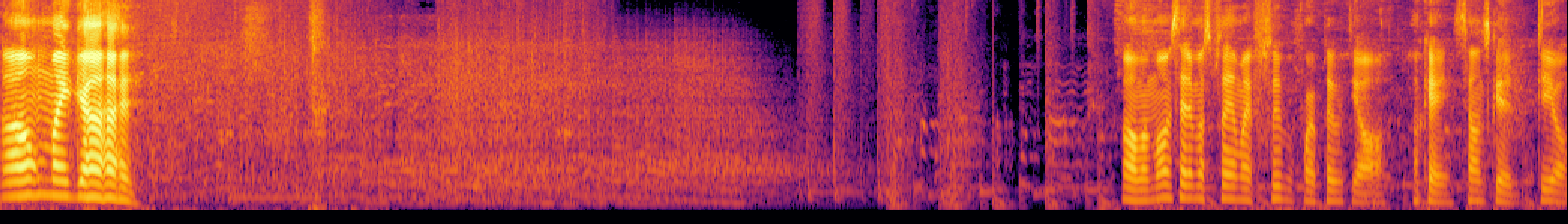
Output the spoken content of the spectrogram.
Oh my god! Oh, my mom said I must play on my flute before I play with y'all. Okay, sounds good. Deal.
